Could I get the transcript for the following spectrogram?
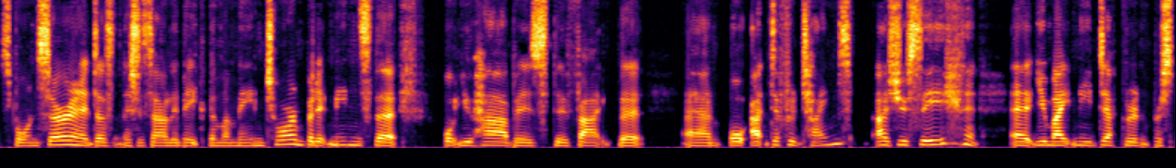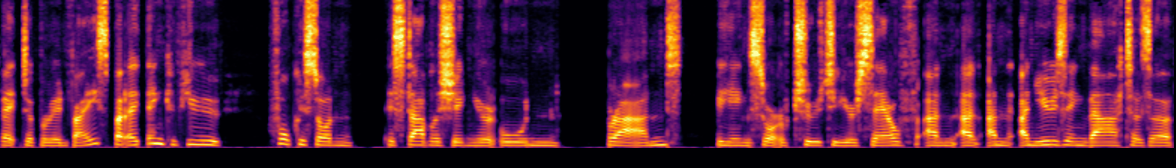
sponsor and it doesn't necessarily make them a mentor, but it means that what you have is the fact that um, at different times, as you say, uh, you might need different perspective or advice. But I think if you focus on establishing your own brand, being sort of true to yourself and, and, and, and using that as a,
